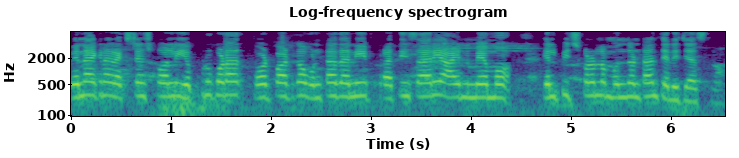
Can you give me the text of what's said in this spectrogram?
వినాయక నగర్ ఎక్స్టెన్షన్ కాలనీ ఎప్పుడు కూడా తోడ్పాటుగా ఉంటుందని ప్రతిసారి ఆయన మేము గెలిపించుకోవడంలో ముందుంటామని తెలియజేస్తున్నాం.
